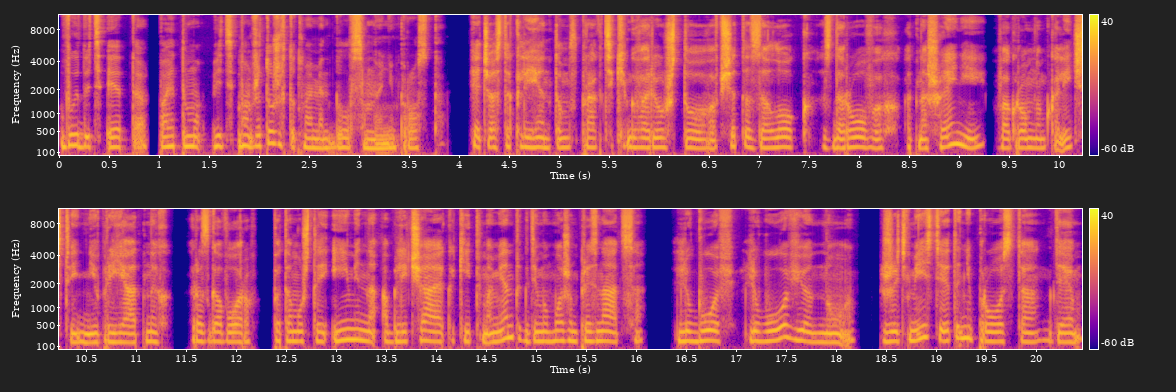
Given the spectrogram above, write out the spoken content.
выдать это. Поэтому ведь вам же тоже в тот момент было со мной непросто. Я часто клиентам в практике говорю, что вообще-то залог здоровых отношений в огромном количестве неприятных разговоров, потому что именно обличая какие-то моменты, где мы можем признаться, любовь любовью, но жить вместе это непросто, где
